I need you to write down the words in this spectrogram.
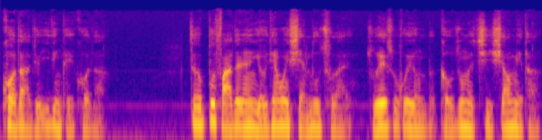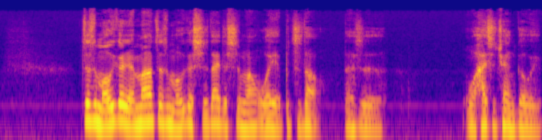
扩大，就一定可以扩大。这个不法的人有一天会显露出来，主耶稣会用口中的气消灭他。这是某一个人吗？这是某一个时代的事吗？我也不知道。但是，我还是劝各位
